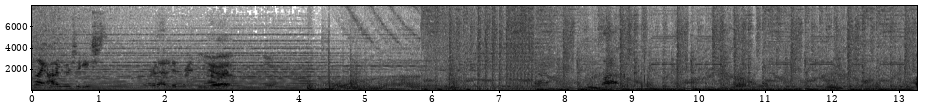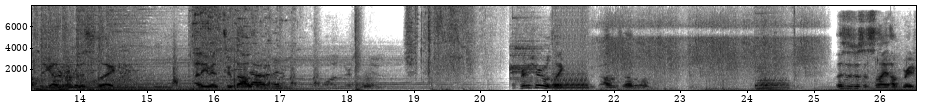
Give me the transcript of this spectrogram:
I like Adamushi each sword had a different power. Yeah. Wow. Also, you gotta remember this is like not even 2001 2000. or something. I'm pretty sure it was like 2000, 2001. This is just a slight upgrade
